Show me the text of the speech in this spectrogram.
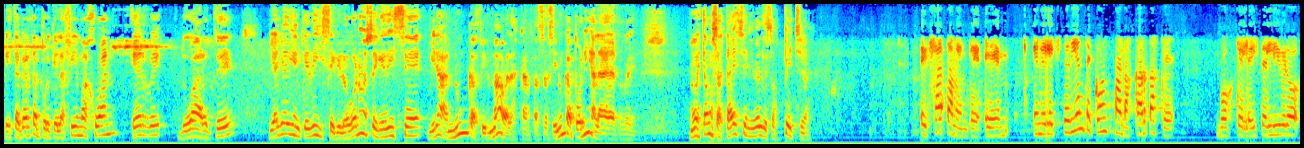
esta carta porque la firma Juan R. Duarte y hay alguien que dice, que lo conoce, que dice, mirá, nunca firmaba las cartas así, nunca ponía la R. ¿No? Estamos hasta ese nivel de sospecha. Exactamente. Em, en el expediente constan las cartas que vos que leíste el libro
